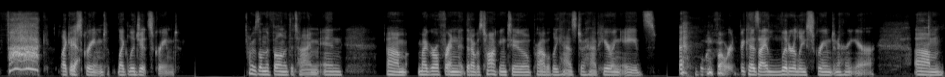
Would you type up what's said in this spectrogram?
fuck. Like I screamed, like legit screamed. I was on the phone at the time and um, my girlfriend that I was talking to probably has to have hearing aids going forward because I literally screamed in her ear. Um,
